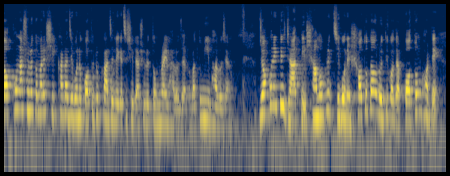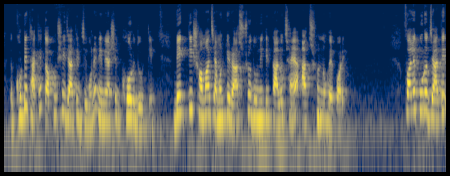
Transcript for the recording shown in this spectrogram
তখন আসলে তোমার শিক্ষাটা জীবনে কতটুকু কাজে লেগেছে সেটা আসলে তোমরাই ভালো জানো বা তুমিই ভালো জানো। যখন একটি জাতির সামগ্রিক জীবনে সততা ও নৈতিকতার পতন ঘটে ঘটে থাকে, তখন সেই জাতির জীবনে নেমে আসে ঘোর দুর্দিন। ব্যক্তি, সমাজ এমনকি রাষ্ট্র দুর্নীতির কালো ছায়া আচ্ছন্ন হয়ে পড়ে। ফলে পুরো জাতির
